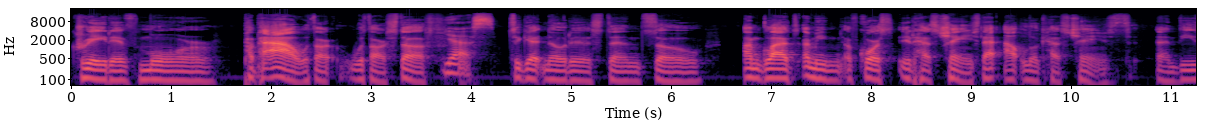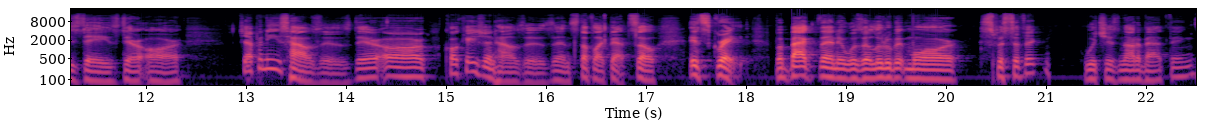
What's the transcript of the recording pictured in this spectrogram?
creative, more pow with our with our stuff Yes. to get noticed. And so I'm glad. I mean, of course, it has changed. That outlook has changed. And these days, there are Japanese houses, there are Caucasian houses, and stuff like that. So it's great. But back then, it was a little bit more specific, which is not a bad thing.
